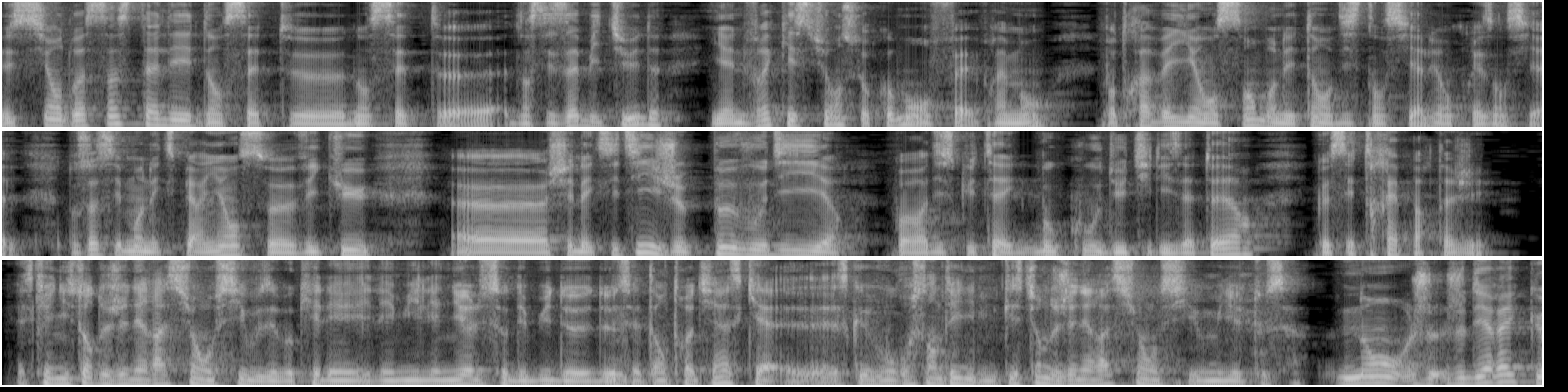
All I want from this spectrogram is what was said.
Et si on doit s'installer dans cette, euh, dans cette, euh, dans ces habitudes, il y a une vraie question sur comment on fait vraiment pour travailler ensemble en étant en distanciel et en présentiel. Donc ça, c'est mon expérience euh, vécue chez Nexity. Je peux vous dire, pour avoir discuté avec beaucoup d'utilisateurs, que c'est très partagé. Est-ce qu'il y a une histoire de génération aussi Vous évoquez les, les millennials au début de, de cet entretien. Est-ce, qu'il y a, est-ce que vous ressentez une question de génération aussi au milieu de tout ça? Non, je, je dirais que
